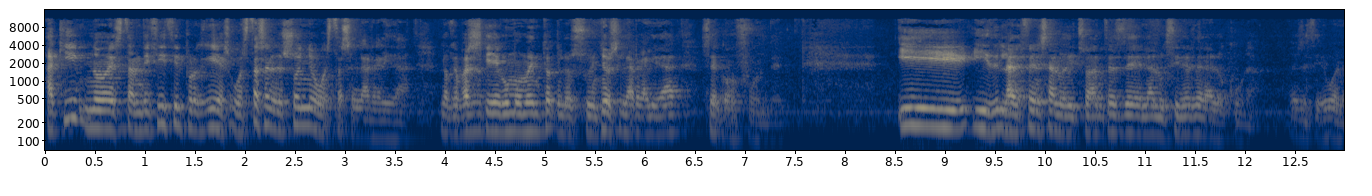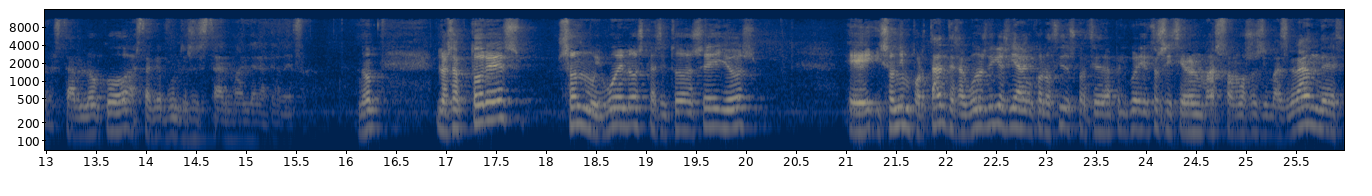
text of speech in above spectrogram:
Aquí no es tan difícil porque aquí es o estás en el sueño o estás en la realidad. Lo que pasa es que llega un momento que los sueños y la realidad se confunden. Y, la defensa, lo he dicho antes, de la lucidez de la locura. Es decir, bueno, estar loco hasta qué punto es estar mal de la cabeza. ¿no? Los actores son muy buenos, casi todos ellos, eh, y son importantes. Algunos de ellos ya eran conocidos cuando hicieron la película y otros se hicieron más famosos y más grandes.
